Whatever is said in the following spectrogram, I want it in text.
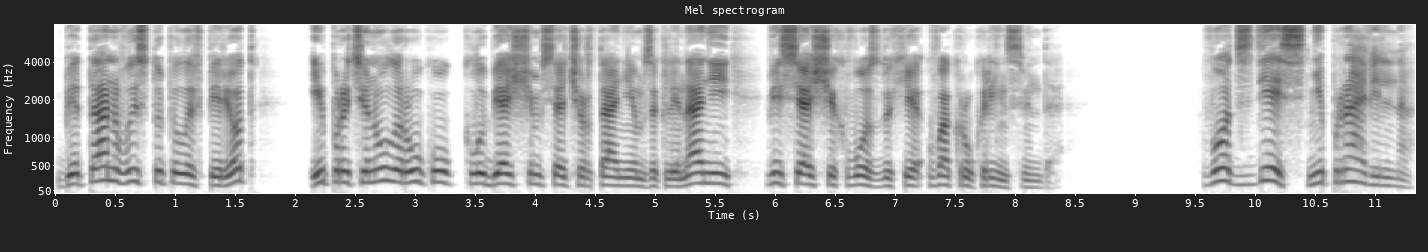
Бетан выступила вперед и протянула руку к клубящимся очертаниям заклинаний, висящих в воздухе вокруг Ринсвинда. «Вот здесь неправильно!»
